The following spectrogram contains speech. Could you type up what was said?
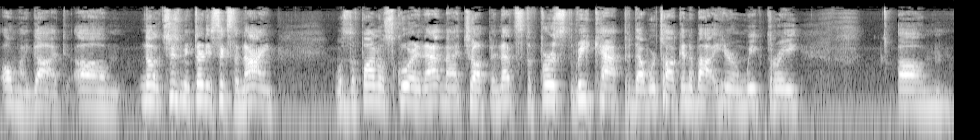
Oh my god. Um no, excuse me, 36 to 9 was the final score in that matchup and that's the first recap that we're talking about here in week 3. Um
